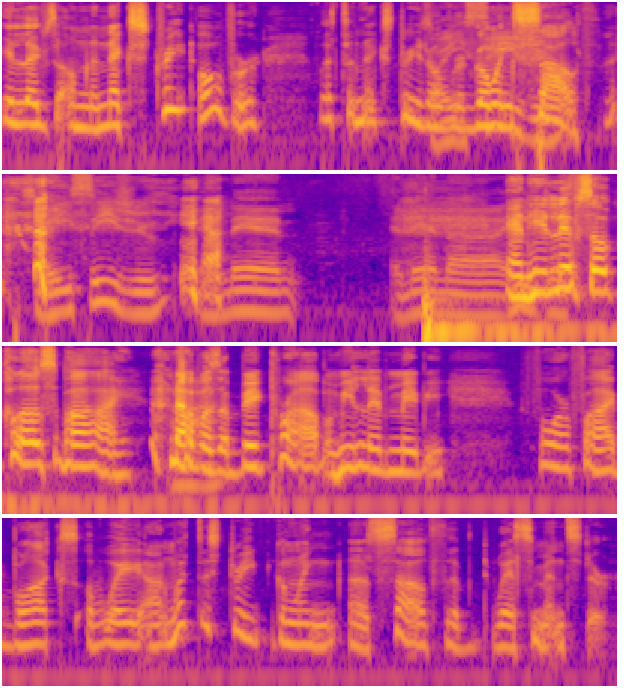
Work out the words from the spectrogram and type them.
he lives on the next street over. What's the next street So over? Going south, So he sees you, Yeah. and then and then uh, and he just- lives so close by. that was Ah. a big problem. He lived maybe four or five blocks away on what's the street going uh, south of Westminster,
